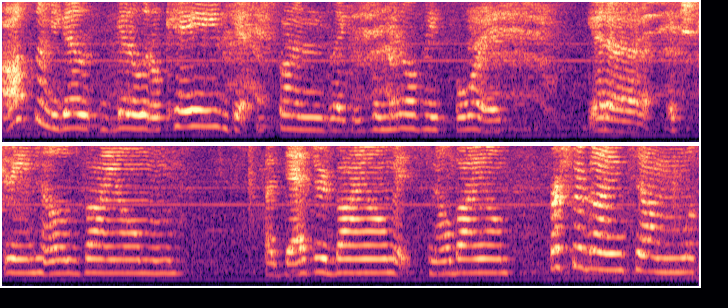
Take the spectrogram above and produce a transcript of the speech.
Awesome. You get a, get a little cave. Get you spawn in like the middle of a forest. Get a extreme hills biome, a desert biome, a snow biome. First, we're going to um, look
